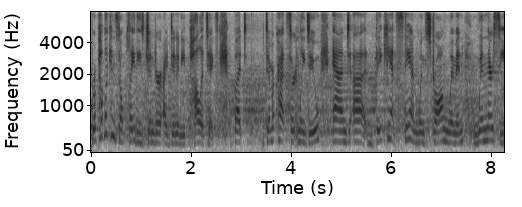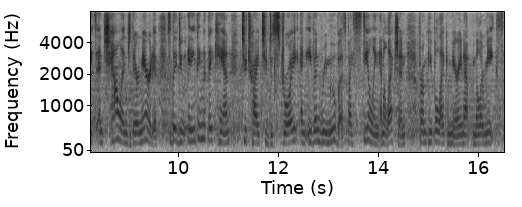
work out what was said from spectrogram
Republicans don't play these gender identity politics, but Democrats certainly do, and uh, they can't stand when strong women win their seats and challenge their narrative. So they do anything that they can to try to destroy and even remove us by stealing an election from people like Mariannette Miller Meeks.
